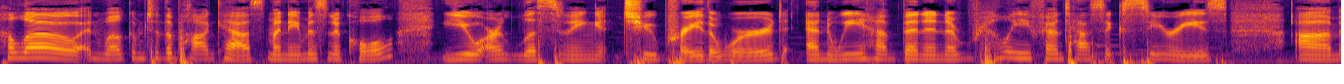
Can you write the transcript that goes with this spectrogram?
Hello, and welcome to the podcast. My name is Nicole. You are listening to Pray the Word, and we have been in a really fantastic series um,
